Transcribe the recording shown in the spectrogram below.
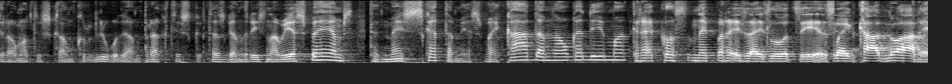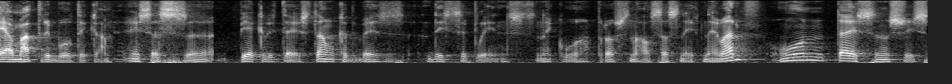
gramatiskām kļūdām praktiski tas gandrīz nav iespējams, tad mēs skatāmies, vai kādam nav gadījumā krekls nepareizi aizlocies vai kāda no ārējām atribūtikām. Es esmu eh, piekritējis tam, ka bez disciplīnas neko profesionāli sasniegt nevar. Un taisnība šis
